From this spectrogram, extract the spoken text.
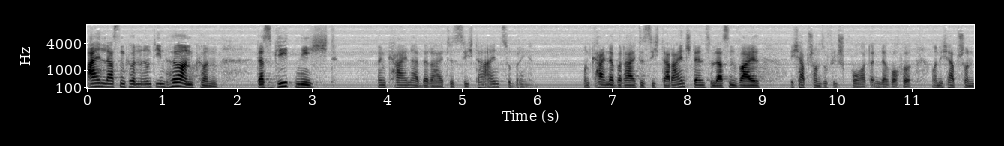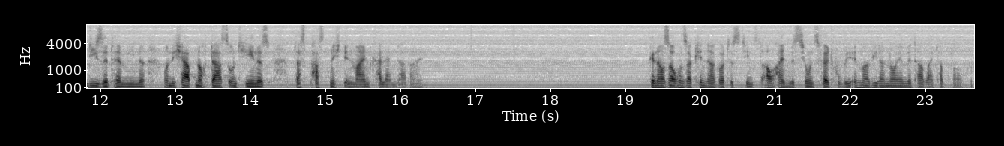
einlassen können und ihn hören können. Das geht nicht, wenn keiner bereit ist, sich da einzubringen. Und keiner bereit ist, sich da reinstellen zu lassen, weil ich habe schon so viel Sport in der Woche und ich habe schon diese Termine und ich habe noch das und jenes. Das passt nicht in meinen Kalender rein. Genauso auch unser Kindergottesdienst, auch ein Missionsfeld, wo wir immer wieder neue Mitarbeiter brauchen.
